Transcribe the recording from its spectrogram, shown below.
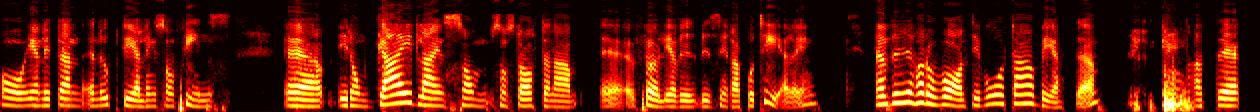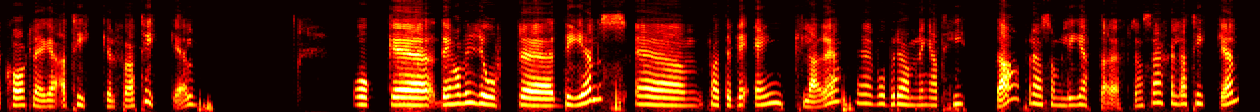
och enligt en, en uppdelning som finns i de guidelines som, som staterna följer vid, vid sin rapportering. Men vi har då valt i vårt arbete att kartlägga artikel för artikel. Och eh, det har vi gjort eh, dels ehm, för att det blir enklare, eh, vår bedömning, att hitta för den som letar efter en särskild artikel.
